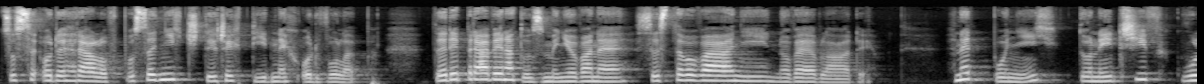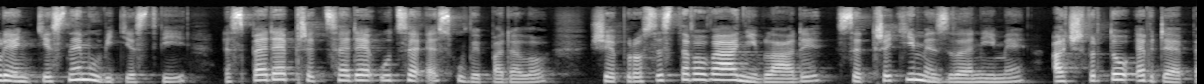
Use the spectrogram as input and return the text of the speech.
co se odehrálo v posledních čtyřech týdnech od voleb, tedy právě na to zmiňované sestavování nové vlády. Hned po nich, to nejdřív kvůli jen těsnému vítězství, SPD před CDU CSU vypadalo, že pro sestavování vlády se třetími zelenými a čtvrtou FDP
